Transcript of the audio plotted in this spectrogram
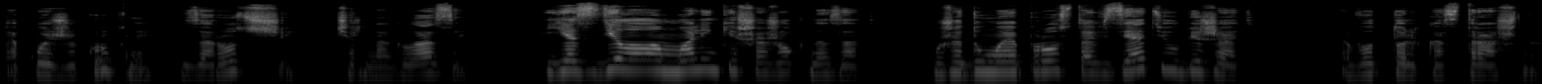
Такой же крупный, заросший черноглазый, я сделала маленький шажок назад, уже думая просто взять и убежать. Вот только страшно,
